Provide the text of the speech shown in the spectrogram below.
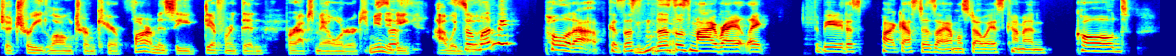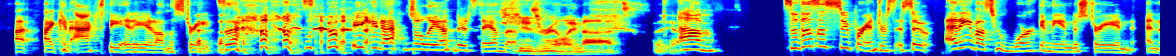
to treat long term care pharmacy different than perhaps mail order community, so, I would. So let it. me pull it up because this mm-hmm. this is my right. Like the beauty of this podcast is I almost always come in cold I, can act the idiot on the street, so, so we can actually understand this. She's really not. Yeah. Um, so this is super interesting. So any of us who work in the industry and and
